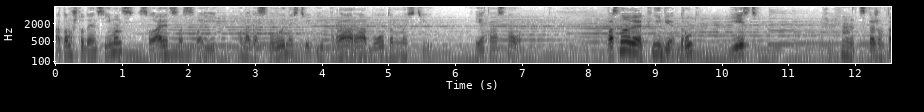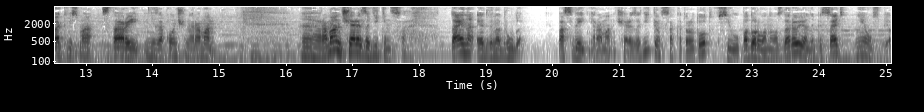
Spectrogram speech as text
о том, что Дэн Симмонс славится своей многослойностью и проработанностью. И это основа. В основе книги Друд есть, скажем так, весьма старый незаконченный роман. Э, роман Чарльза Диккенса Тайна Эдвина Друда. Последний роман Чарльза Диккенса, который тот в силу подорванного здоровья написать не успел.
